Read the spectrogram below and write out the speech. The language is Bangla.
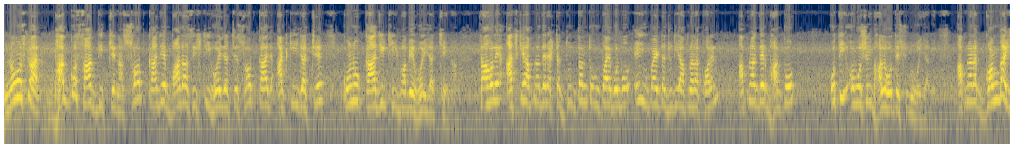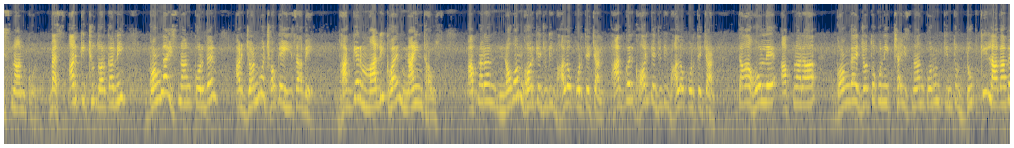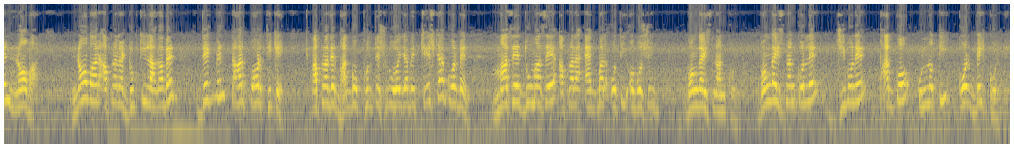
নমস্কার, ভাগ্য সাথ দিচ্ছে না। সব কাজে বাধা সৃষ্টি হয়ে যাচ্ছে, সব কাজ আটকিয়ে যাচ্ছে, কোনো কাজই ঠিকভাবে হয়ে যাচ্ছে না। তাহলে আজকে আপনাদের একটা দুর্দান্ত উপায় বলব। এই উপায়টা যদি আপনারা করেন, আপনাদের ভাগ্য অতি অবশ্যই ভালো হতে শুরু হয়ে যাবে। আপনারা গঙ্গায় স্নান করুন। ব্যাস, আর কিছু দরকার নেই। গঙ্গায় স্নান করবেন, আর জন্ম ছকে হিসাবে ভাগ্যের মালিক হয় নাইন্থ হাউস আপনারা নবম ঘরকে যদি ভালো করতে চান, ভাগ্যের ঘরকে যদি ভালো করতে চান, তাহলে আপনারা গঙ্গায় যতক্ষণ ইচ্ছায় স্নান করুন, কিন্তু ডুবকি লাগাবেন নবার। নবার আপনারা ডুবকি লাগাবেন, দেখবেন তারপর থেকে আপনাদের ভাগ্য খুলতে শুরু হয়ে যাবে। চেষ্টা করবেন, মাসে দু মাসে আপনারা একবার অতি অবশ্যই গঙ্গায় স্নান করুন। গঙ্গায় স্নান করলে জীবনে ভাগ্য উন্নতি করবেই করবে।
